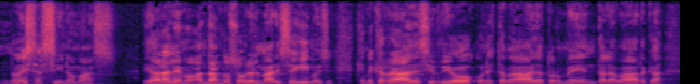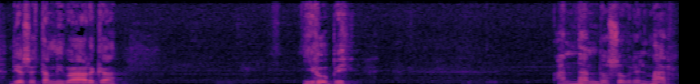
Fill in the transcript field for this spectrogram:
No es así nomás. Y ahora leemos andando sobre el mar y seguimos. ¿Qué me querrá decir Dios con esta ah, la tormenta, la barca? Dios está en mi barca. Yupi. Andando sobre el mar.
